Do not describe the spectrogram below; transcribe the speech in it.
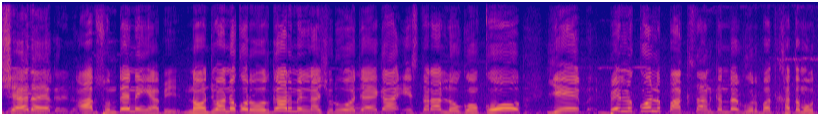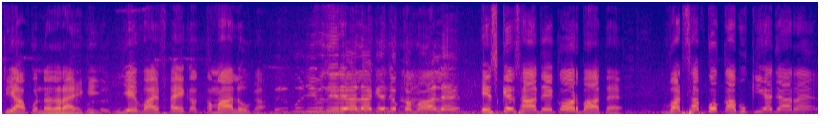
शहद आया करेगा। आप सुनते नहीं अभी नौजवानों को रोज़गार मिलना शुरू हो जाएगा इस तरह लोगों को ये बिल्कुल पाकिस्तान के अंदर गुर्बत खत्म होती है आपको नज़र आएगी। ये वाईफाई का कमाल होगा। बिल्कुल जी वज़ीर अला के जो कमाल है। इसके साथ एक और बात है व्हाट्सएप को काबू किया जा रहा है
